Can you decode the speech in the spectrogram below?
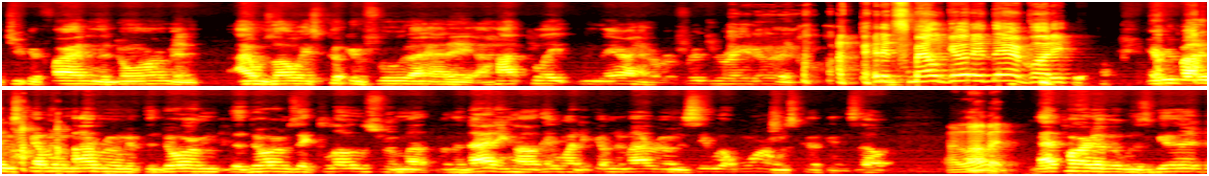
that you could find in the dorm, and I was always cooking food. I had a, a, hot plate in there. I had a refrigerator. And I bet it smelled good in there, buddy. Everybody was coming to my room. If the dorm the dorms had closed from uh, from the dining hall, they wanted to come to my room to see what Warren was cooking. So I love um, it. That part of it was good.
